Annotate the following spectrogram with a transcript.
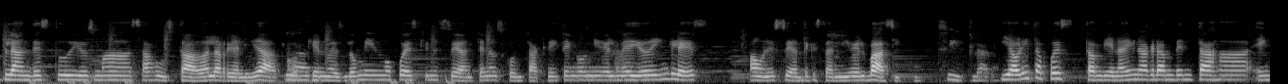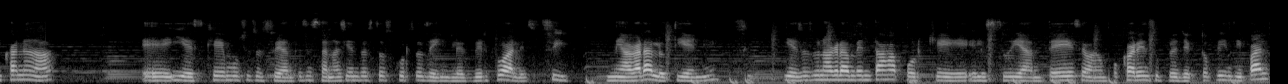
plan de estudios más ajustado a la realidad, porque no es lo mismo pues que un estudiante nos contacte y tenga un nivel medio de inglés a un estudiante que está a nivel básico. Sí, claro. Y ahorita pues también hay una gran ventaja en Canadá eh, y es que muchos estudiantes están haciendo estos cursos de inglés virtuales. Sí. Niagara lo tiene sí. y eso es una gran ventaja porque el estudiante se va a enfocar en su proyecto principal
